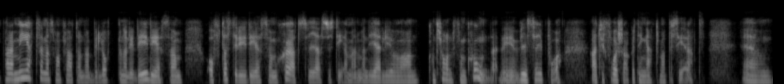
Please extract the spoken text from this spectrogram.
parametrarna som man pratar om, de här beloppen och det, det är ju det som oftast är det ju det som sköts via systemen men det gäller ju att ha en kontrollfunktion där. Det visar ju på att vi får saker och ting automatiserat. Ehm,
